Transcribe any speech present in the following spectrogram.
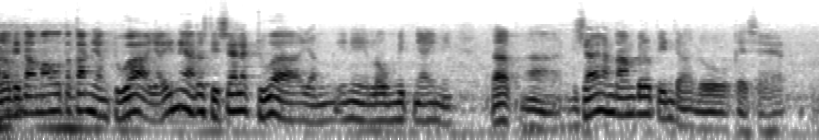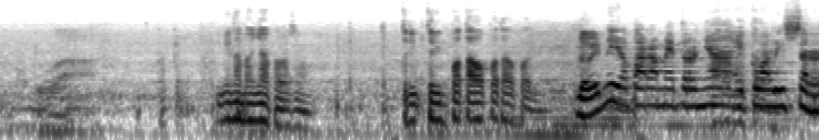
Kalau kita mau tekan yang dua, ya ini harus diselect dua, yang ini low midnya ini. Nah, di sini akan tampil pindah lo geser dua. Pakai. Ini namanya apa mas? Tri tripod atau apa apa? Lo ini ya parameternya parameter. equalizer.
